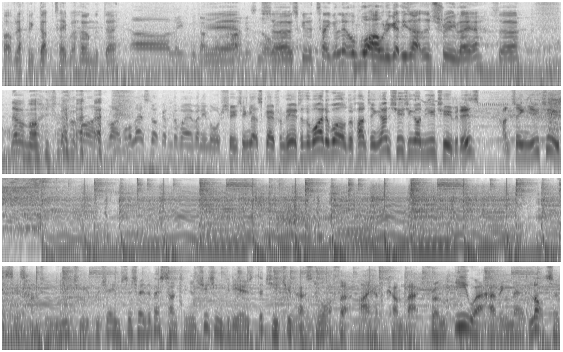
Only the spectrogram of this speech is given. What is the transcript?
But I've left me duct tape at home today. Oh, leave the duct tape Yeah, behind, it's normal. so it's going to take a little while to get these out of the tree later. So, never mind. Never mind. Right, well, let's not get in the way of any more shooting. Let's go from here to the wider world of hunting and shooting on YouTube. It is Hunting YouTube. Aims to show the best hunting and shooting videos that YouTube has to offer. I have come back from IWA, having met lots of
